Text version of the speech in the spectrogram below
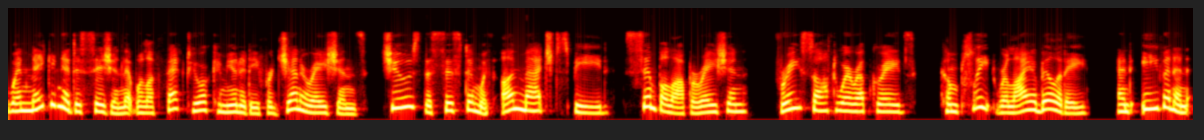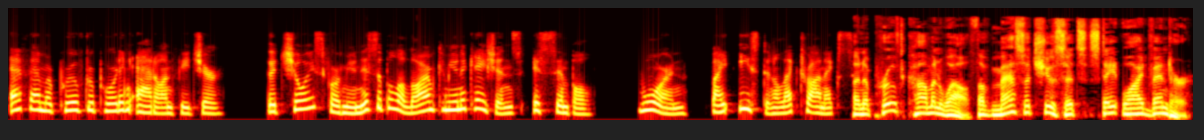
When making a decision that will affect your community for generations, choose the system with unmatched speed, simple operation, free software upgrades, complete reliability, and even an FM approved reporting add on feature. The choice for municipal alarm communications is simple. Warn by Easton Electronics. An approved Commonwealth of Massachusetts statewide vendor.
